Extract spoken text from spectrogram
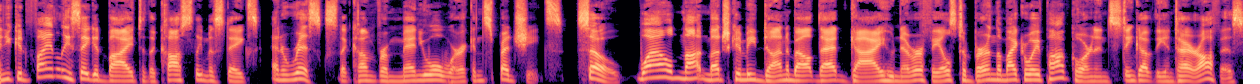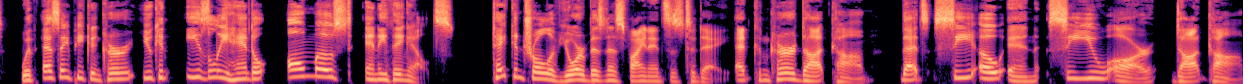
and you can finally say goodbye to the costly mistakes and risks that come from manual work and spreadsheets. So, while not much can be done about that guy who never fails to burn the microwave popcorn and stink up the entire office, with SAP Concur, you can easily handle almost anything else. Take control of your business finances today at concur.com. That's C O N C U R.com.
